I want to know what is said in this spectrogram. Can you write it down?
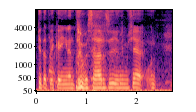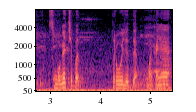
Kita punya keinginan terbesar sih ini maksudnya semoga cepat terwujud dan makanya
